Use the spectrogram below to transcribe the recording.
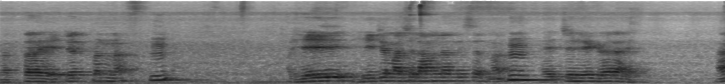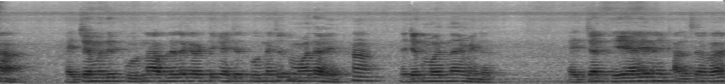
आता ह्याच्यात पण ना हम्म. हे हे जे मासे लहान लहान दिसतात ना हम्म. ह्याचे हे घर आहे हा ह्याच्यामध्ये पूर्ण आपल्याला काय वाटतं की ह्याच्यात पूर्ण ह्याच्यात मध आहे हा त्याच्यात मध नाही मिळत ह्याच्यात हे आहे नाही खालचा भाग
